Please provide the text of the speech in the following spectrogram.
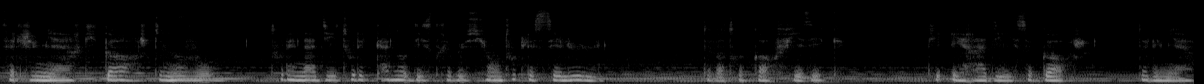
Cette lumière qui gorge de nouveau tous les nadis, tous les canaux de distribution, toutes les cellules de votre corps physique qui irradie, se gorge de lumière.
